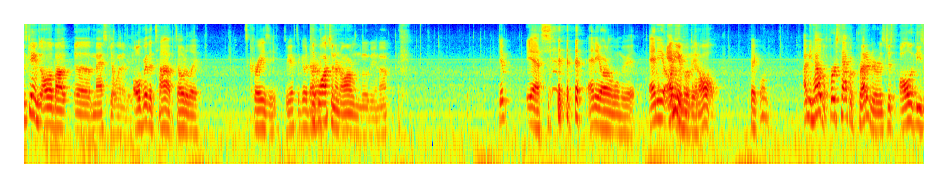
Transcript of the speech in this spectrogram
This game's all about uh, masculinity. Over the top, totally. It's crazy. Do we have to go down? It's like watching an Arnold movie, you know? Dip- Yes. Any Arnold movie. Any Arnold Any of them at all. Pick one. I mean, hell, the first half of Predator is just all of these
